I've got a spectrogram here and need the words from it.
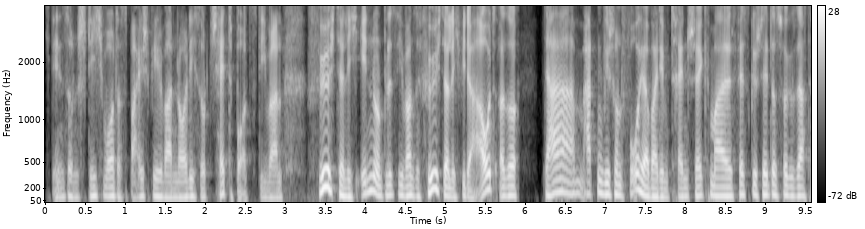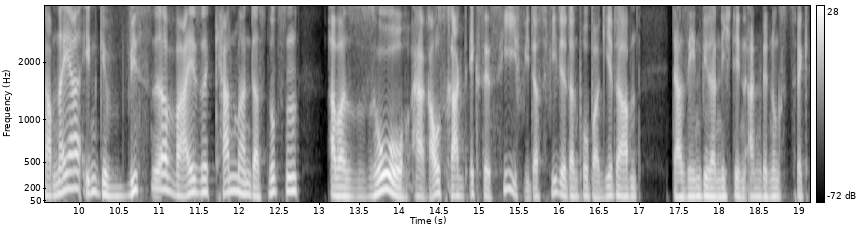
Ich nenne so ein Stichwort, das Beispiel waren neulich so Chatbots, die waren fürchterlich in und plötzlich waren sie fürchterlich wieder out. Also da hatten wir schon vorher bei dem Trendcheck mal festgestellt, dass wir gesagt haben, naja, in gewisser Weise kann man das nutzen, aber so herausragend exzessiv, wie das viele dann propagiert haben, da sehen wir dann nicht den Anwendungszweck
